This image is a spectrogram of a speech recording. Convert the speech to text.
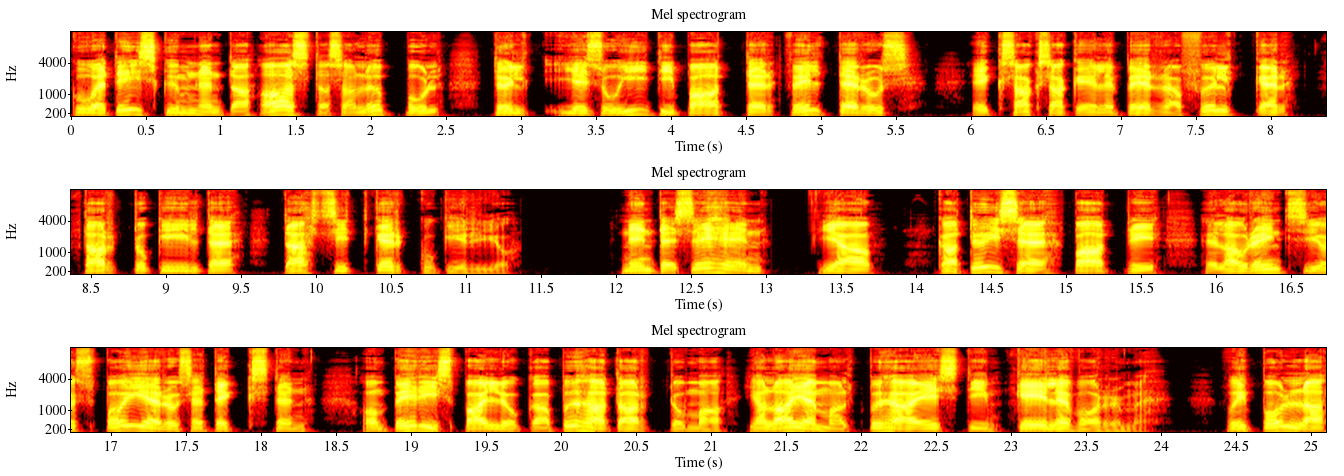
kuueteistkümnenda aastasa lõpul tõlk jesuiidipaater Velterus ehk saksa keele perra Völker tartu kiilde tähtsit kerkukirju. Nende sehen ja ka tõise paatri Laurentius Poieruse teksten on päris palju ka Püha-Tartumaa ja laiemalt Püha-Eesti keelevorme. võib-olla,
